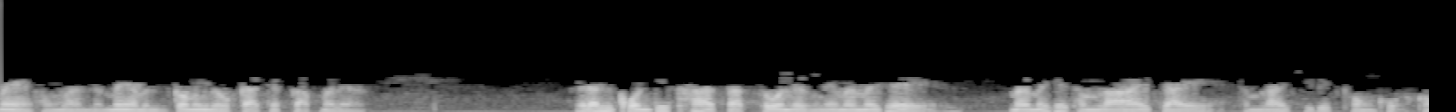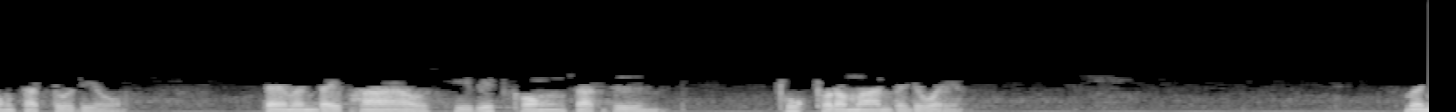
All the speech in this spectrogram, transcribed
แม่ของมันแม่มันก็ไม่มีโอกาสจะกลับมาแล้วดังนั้นคนที่ฆ่าสัตว์ตัวหนึ่งเนี่ยมันไม่ใช่ มันไม่ใช่ทำร้ายใจทำร้ายชีวิตของของสัตว์ตัวเดียว แต่มันได้พาเอาชีวิตของสัตว์อื่น ทุกทรมานไปด้วย เหมือน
